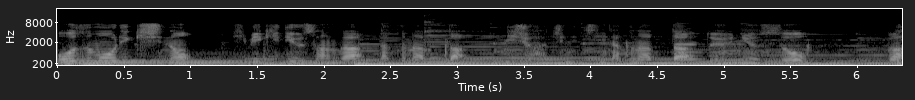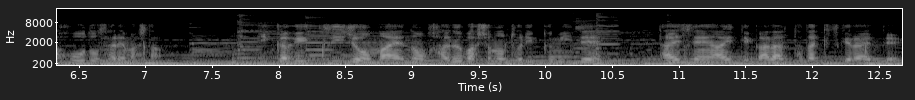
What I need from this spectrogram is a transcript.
大相撲力士の響龍さんが亡くなった28日に亡くなったというニュースをが報道されました。1ヶ月以上前の春場所の取り組みで対戦相手から叩きつけられて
